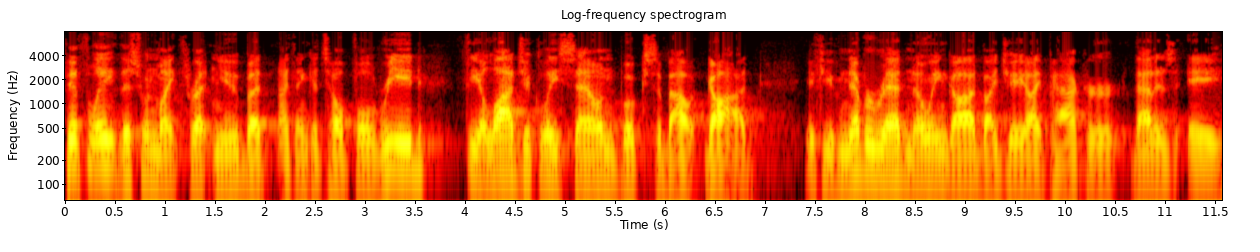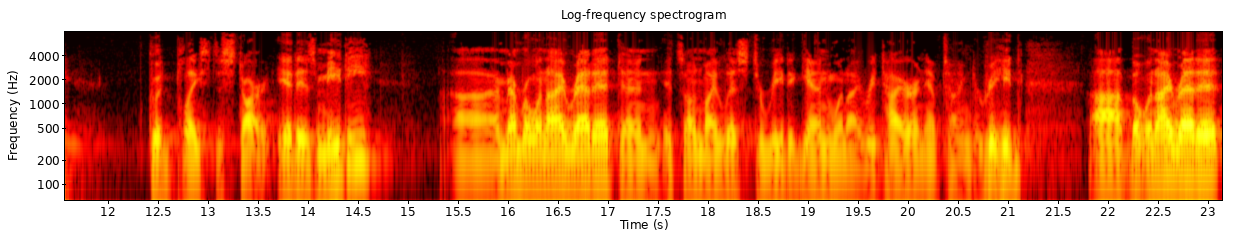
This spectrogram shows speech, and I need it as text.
fifthly, this one might threaten you, but I think it's helpful. Read theologically sound books about God. If you've never read Knowing God by J.I. Packer, that is a good place to start. It is meaty. Uh, I remember when I read it, and it's on my list to read again when I retire and have time to read. Uh, but when I read it,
